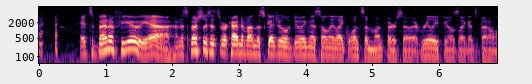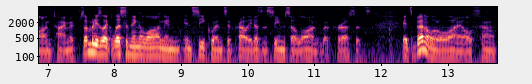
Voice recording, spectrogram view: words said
It's been a few, yeah, and especially since we're kind of on the schedule of doing this only like once a month or so, it really feels like it's been a long time. If somebody's like listening along in, in sequence, it probably doesn't seem so long, but for us, it's it's been a little while. So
